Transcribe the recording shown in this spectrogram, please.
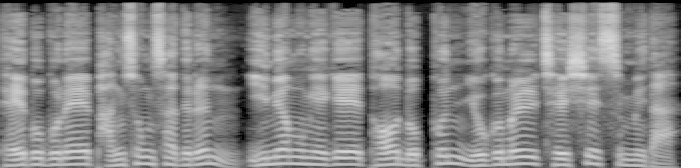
대부분의 방송사들은 이명웅에게 더 높은 요금을 제시했습니다.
